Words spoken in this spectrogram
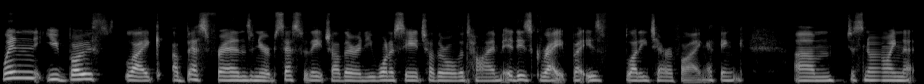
when you both like are best friends and you're obsessed with each other and you want to see each other all the time, it is great, but is bloody terrifying. I think um, just knowing that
